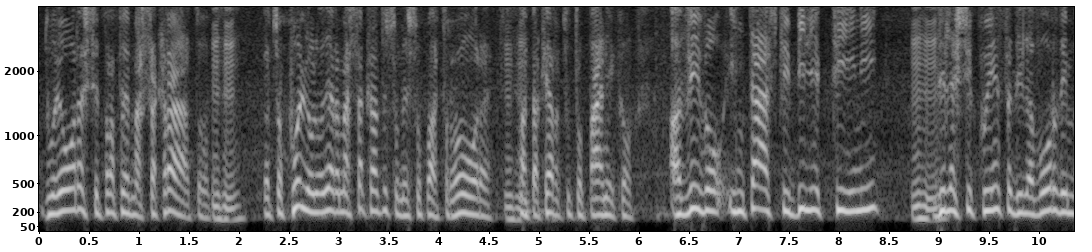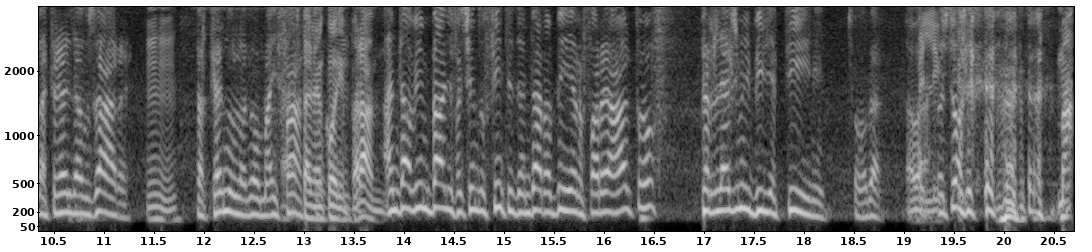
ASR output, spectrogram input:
due ore proprio è massacrato. Mhm. Perciò quello non era massacrato, ci ho messo quattro ore, Mhm. ma perché era tutto panico. Avevo in tasca i bigliettini Mhm. della sequenza di lavoro dei materiali da usare, Mhm. perché non l'avevo mai fatto. Ah, Stavi ancora imparando. Andavo in bagno facendo finta di andare a bere o fare altro per leggermi i bigliettini. Cioè, vabbè. Vabbè. Bellissimo. Perciò- Ma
